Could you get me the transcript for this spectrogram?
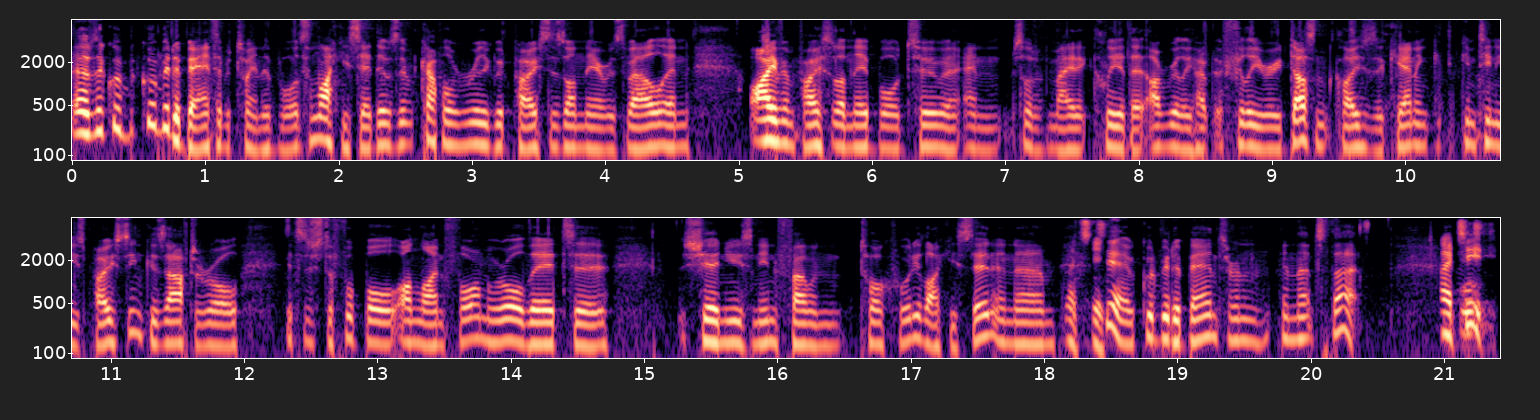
there was a good, good bit of banter between the boards, and like you said, there was a couple of really good posters on there as well. And I even posted on their board too, and, and sort of made it clear that I really hope that Philly Roo doesn't close his account and c- continues posting, because after all, it's just a football online forum. We're all there to share news and info and talk footy, like you said. And um, yeah, a good bit of banter, and, and that's that. That's well, it.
